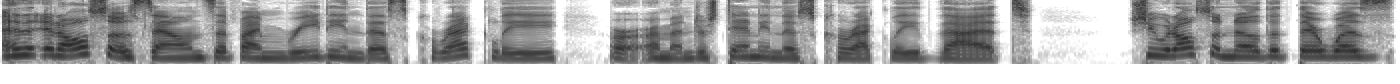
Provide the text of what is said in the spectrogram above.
And it also sounds, if I'm reading this correctly, or I'm understanding this correctly, that she would also know that there was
